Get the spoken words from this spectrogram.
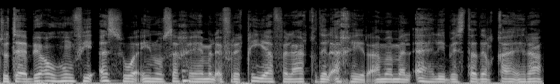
تتابعهم في أسوأ نسخهم الإفريقية في العقد الأخير. أمام الأهلي باستاد القاهرة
